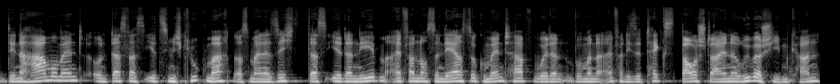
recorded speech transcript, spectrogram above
den Aha-Moment und das, was ihr ziemlich klug macht aus meiner Sicht, dass ihr daneben einfach noch so ein leeres Dokument habt, wo, dann, wo man dann einfach diese Textbausteine rüberschieben kann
